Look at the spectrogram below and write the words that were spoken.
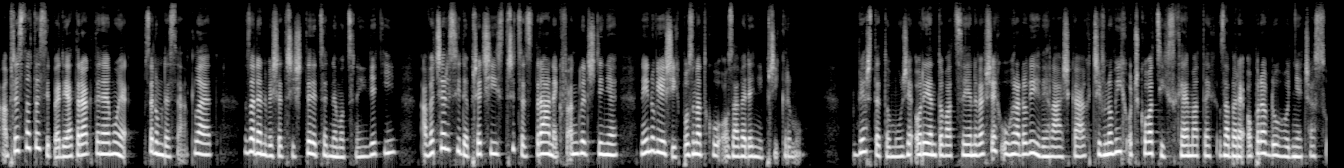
A představte si pediatra, kterému je 70 let, za den vyšetří 40 nemocných dětí a večer si jde přečíst 30 stránek v angličtině nejnovějších poznatků o zavedení příkrmu. Věřte tomu, že orientovat se jen ve všech úhradových vyhláškách či v nových očkovacích schématech zabere opravdu hodně času.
